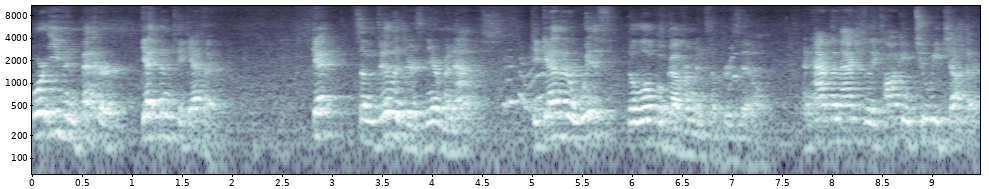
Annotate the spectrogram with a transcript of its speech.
Or even better, get them together. Get some villagers near Manaus together with the local governments of Brazil and have them actually talking to each other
